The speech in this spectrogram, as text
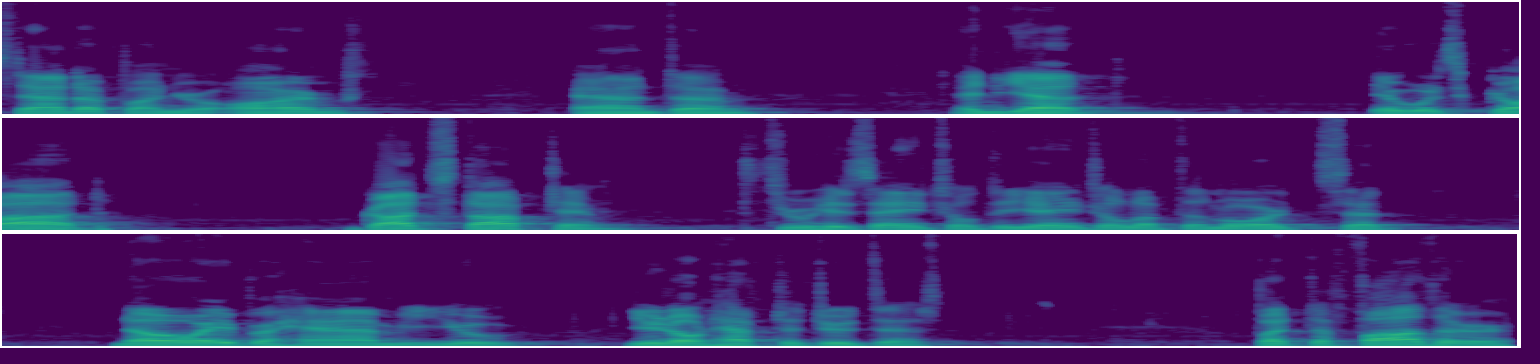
stand up on your arms. And, um, and yet, it was God. God stopped him through his angel. The angel of the Lord said, No, Abraham, you, you don't have to do this. But the father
